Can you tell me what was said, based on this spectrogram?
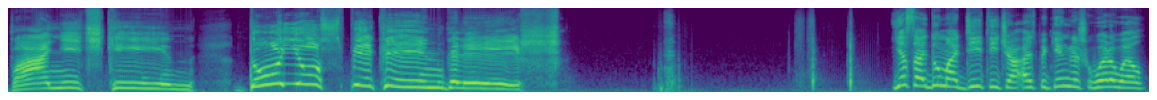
Паничкин, do you speak English? Yes, I do, my D teacher. I speak English very well.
